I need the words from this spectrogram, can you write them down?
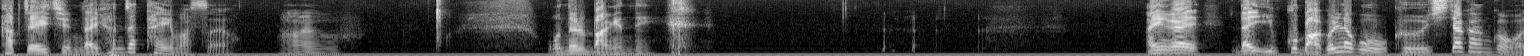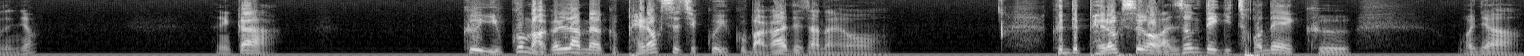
갑자기 지금 나 현자 타임 왔어요. 아유 오늘은 망했네. 아니 그니까 나 입구 막으려고 그 시작한 거거든요. 그러니까 그 입구 막으려면 그 베럭스 짓고 입구 막아야 되잖아요 근데 베럭스가 완성되기 전에 그 뭐냐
